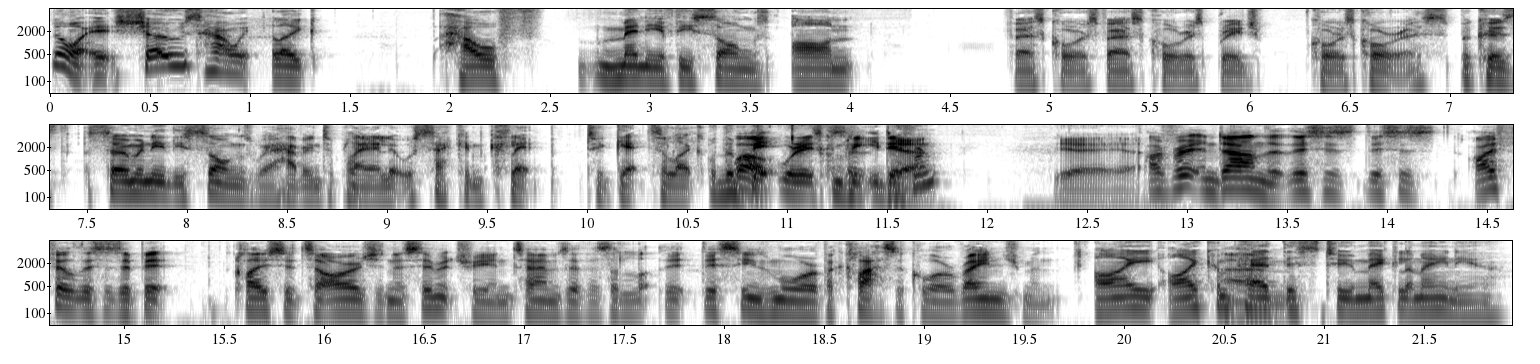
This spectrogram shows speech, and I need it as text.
You know what? It shows how it like how f- many of these songs aren't verse, chorus, verse, chorus, bridge, chorus, chorus, because so many of these songs we're having to play a little second clip to get to like the Well, bit where it's completely yeah. different. Yeah, yeah. I've written down that this is this is. I feel this is a bit closer to Origin of Symmetry in terms of there's a lot. This seems more of a classical arrangement. I I compared this to Megalomania,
